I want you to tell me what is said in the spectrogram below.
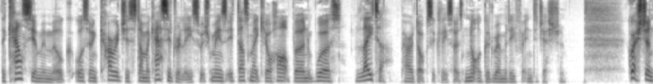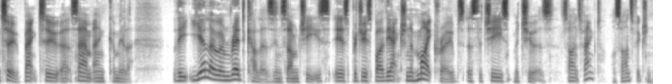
The calcium in milk also encourages stomach acid release, which means it does make your heartburn worse later, paradoxically. So it's not a good remedy for indigestion. Question two, back to uh, Sam and Camilla. The yellow and red colours in some cheese is produced by the action of microbes as the cheese matures. Science fact or science fiction?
